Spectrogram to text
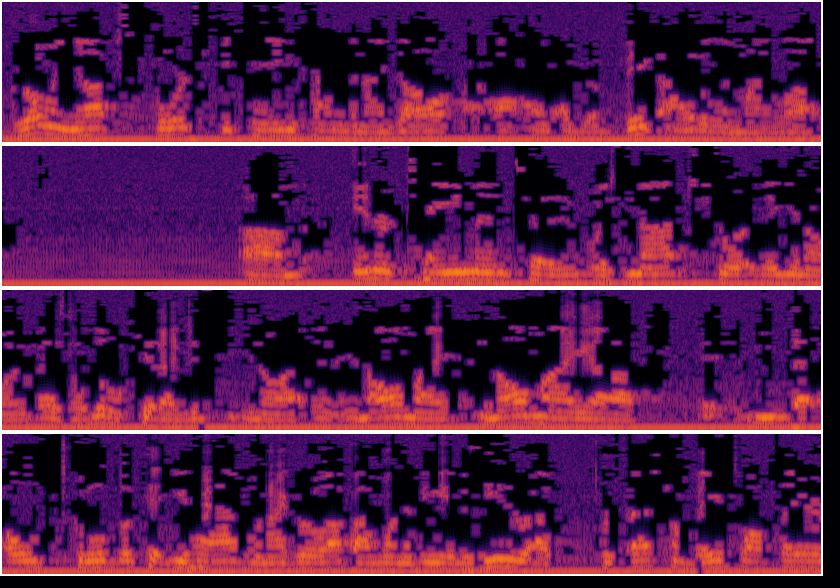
Growing up, sports became kind of an idol, a, big idol in my life. Um, entertainment uh, was not short. You know, as a little kid, I just, you know, in all my, in all my, uh, that old school book that you have. When I grow up, I want to be either a professional baseball player,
